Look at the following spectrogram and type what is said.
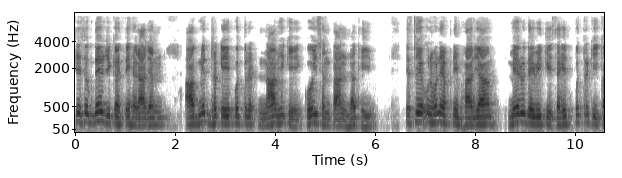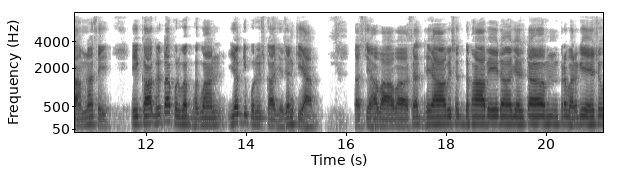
श्री सुखदेव जी कहते हैं, राजन आग्निध्र के पुत्र नाभि के कोई संतान न थी। इसलिए उन्होंने अपनी भार्या मेरु देवी के सहित पुत्र की कामना से एकाग्रता पूर्वक भगवान यज्ञ पुरुष का यजन किया। तस्य हवाव श्रद्धया विशुद्ध भावेन यजत प्रवर्गेशु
